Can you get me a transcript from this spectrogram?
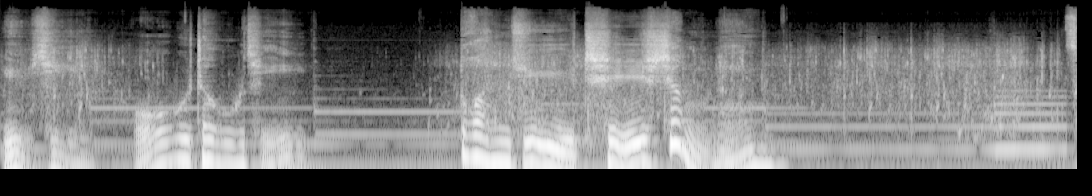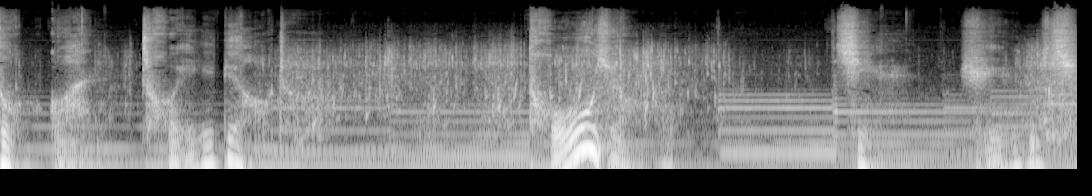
欲济无舟楫，端居耻圣明。坐观垂钓者，徒有见于情。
